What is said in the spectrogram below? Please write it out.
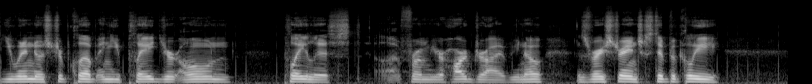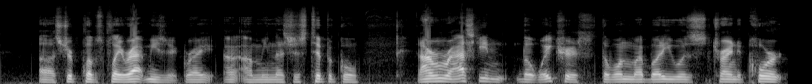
you went into a strip club and you played your own playlist uh, from your hard drive. You know, it was very strange because typically uh, strip clubs play rap music, right? I, I mean that's just typical. And I remember asking the waitress, the one my buddy was trying to court.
